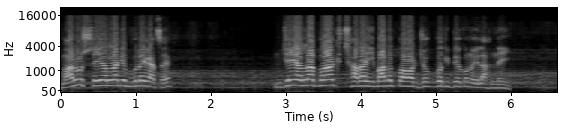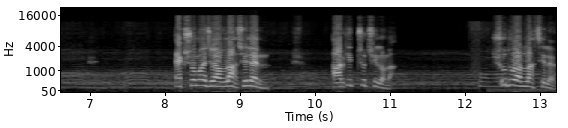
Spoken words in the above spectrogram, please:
মানুষ সেই আল্লাহকে ভুলে গেছে, যেই আল্লাহ পাক ছাড়া ইবাদত পাওয়ার যোগ্য দ্বিতীয় কোনো ইলাহ নেই। একসময় যে আল্লাহ ছিলেন আর কিচ্ছু ছিল না। শুধু আল্লাহ ছিলেন,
